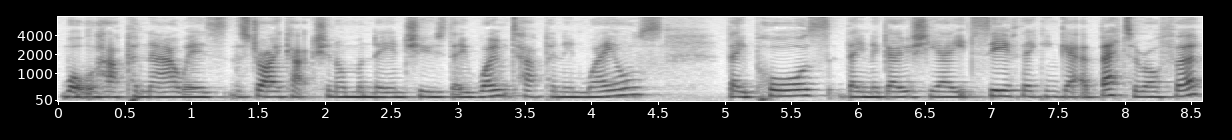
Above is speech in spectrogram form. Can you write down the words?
what will happen now is the strike action on Monday and Tuesday won't happen in Wales. They pause, they negotiate, see if they can get a better offer.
